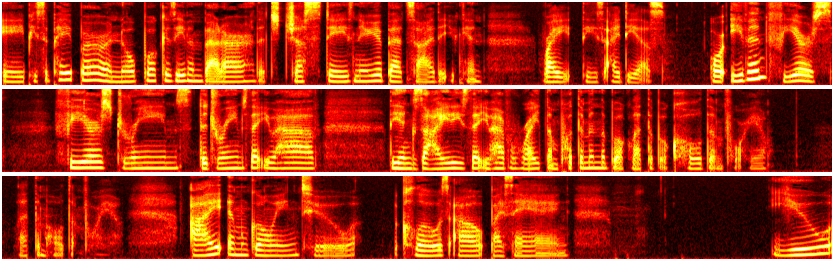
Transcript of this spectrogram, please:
a piece of paper or a notebook is even better that just stays near your bedside that you can write these ideas or even fears. Fears, dreams, the dreams that you have, the anxieties that you have, write them, put them in the book, let the book hold them for you. Let them hold them for you. I am going to close out by saying you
